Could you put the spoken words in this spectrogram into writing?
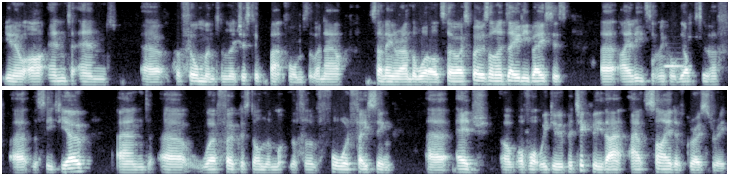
you know our end to end fulfillment and logistic platforms that we're now selling around the world. So I suppose on a daily basis, uh, I lead something called the Office of uh, the CTO, and uh, we're focused on the, the sort of forward facing uh, edge of, of, what we do, particularly that outside of grocery.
